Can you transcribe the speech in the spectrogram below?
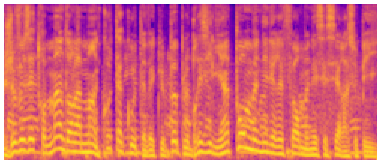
Je veux être main dans la main, côte à côte avec le peuple brésilien pour mener les réformes nécessaires à ce pays.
